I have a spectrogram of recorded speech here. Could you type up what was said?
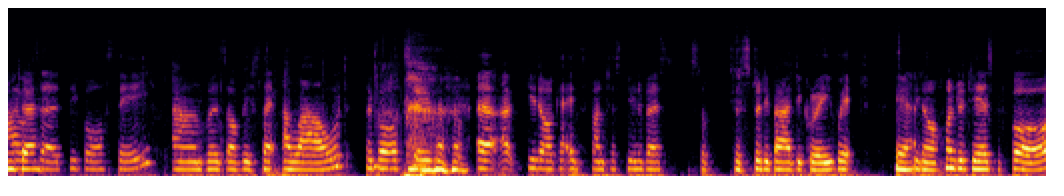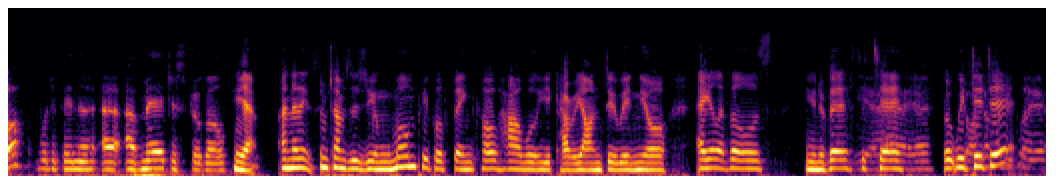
I was a divorcee and was obviously allowed to go to, uh, you know, get into Manchester University to, sub- to study by degree, which, Yeah. you know, 100 years before would have been a, a major struggle. Yeah, and I think sometimes as a young mum, people think, "Oh, how will you carry on doing your A levels, university?" Yeah, yeah. But we Got did on it. your plate.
